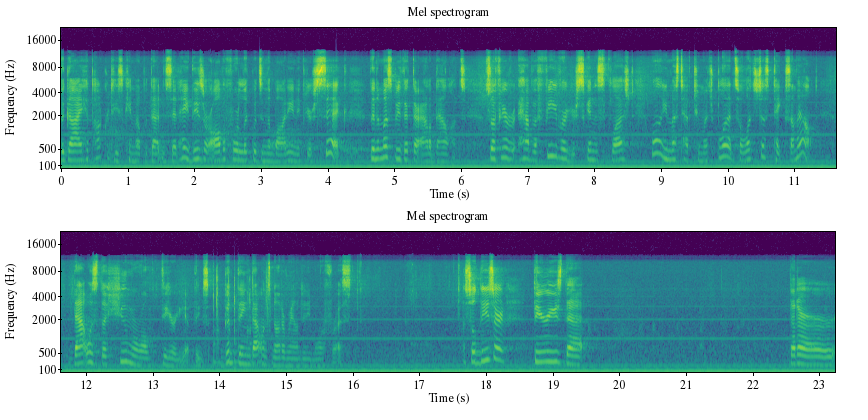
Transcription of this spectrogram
the guy Hippocrates came up with that and said, hey, these are all the four liquids in the body, and if you're sick, then it must be that they're out of balance. So if you have a fever, your skin is flushed, well, you must have too much blood, so let's just take some out. That was the humoral theory of things. Good thing that one's not around anymore for us. So these are theories that that are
